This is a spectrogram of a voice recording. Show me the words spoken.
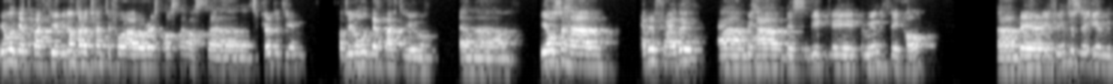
We will get back to you. We don't have a 24 hour response time as the security team, but we will get back to you. And uh, we also have every Friday, uh, we have this weekly community call uh, where if you're interested in,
